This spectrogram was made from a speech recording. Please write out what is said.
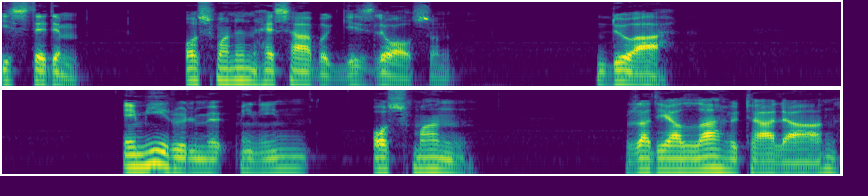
istedim. Osman'ın hesabı gizli olsun. Dua Emirül Müminin Osman radıyallahu teâlâ anh,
